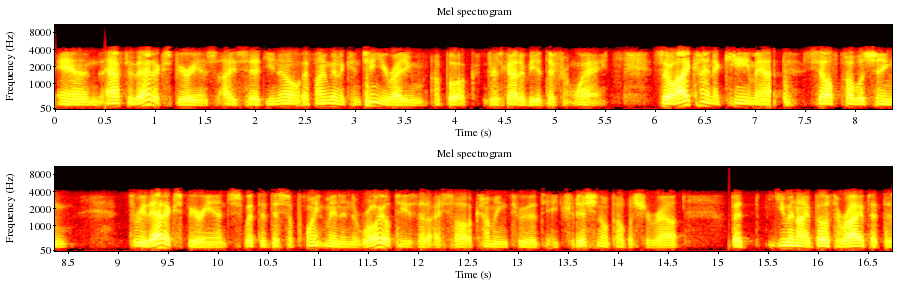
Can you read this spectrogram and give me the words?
And after that experience, I said, you know, if I'm going to continue writing a book, there's got to be a different way. So I kind of came at self publishing through that experience with the disappointment in the royalties that I saw coming through a, a traditional publisher route but you and I both arrived at the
